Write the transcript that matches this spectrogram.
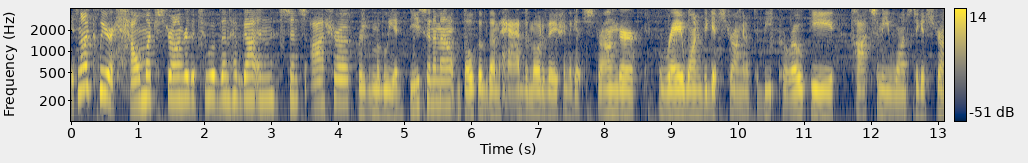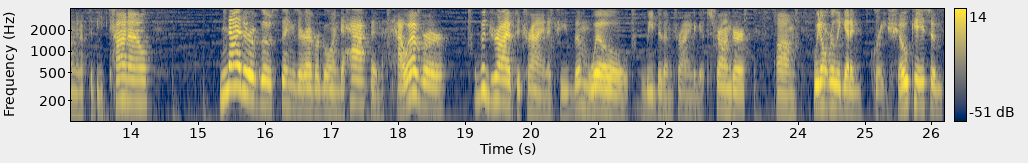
it's not clear how much stronger the two of them have gotten since Ashura, presumably a decent amount. Both of them had the motivation to get stronger. Rei wanted to get strong enough to beat Kuroki. Hatsumi wants to get strong enough to beat Kanao. Neither of those things are ever going to happen. However, the drive to try and achieve them will lead to them trying to get stronger. Um, we don't really get a great showcase of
